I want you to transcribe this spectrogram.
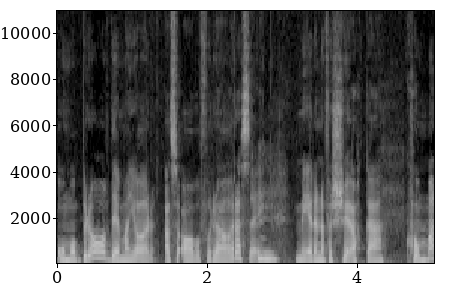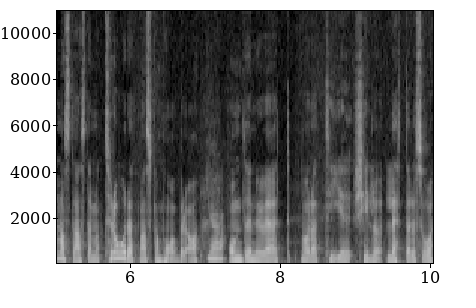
och må bra av det man gör, alltså av att få röra sig. Mm. Mer än att försöka komma någonstans där man tror att man ska må bra. Ja. Om det nu är bara 10 kilo lättare så.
